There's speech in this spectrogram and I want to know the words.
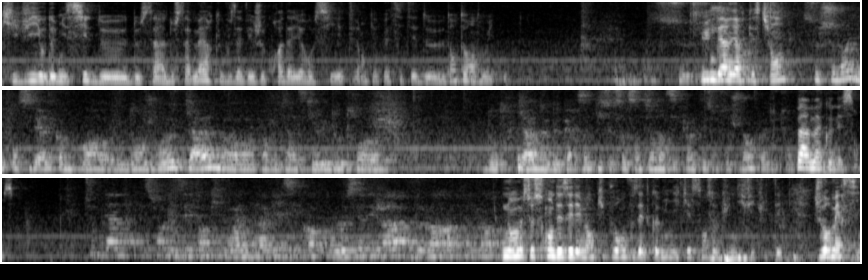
qui vit au domicile de, de, sa, de sa mère, que vous avez, je crois d'ailleurs aussi été en capacité d'entendre, oui. Une dernière question. Ce chemin, il est considéré comme quoi Dangereux, calme enfin, je veux dire, Est-ce qu'il y a eu d'autres d'autres cas de, personnes qui se seraient senties en insécurité sur ce chemin ou pas du tout? Pas à ma connaissance. Dernière question, les étangs qui vont être dragués, c'est quand On le sait déjà Demain, après-demain? Non, mais ce seront des éléments qui pourront vous être communiqués sans aucune difficulté. Je vous remercie.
